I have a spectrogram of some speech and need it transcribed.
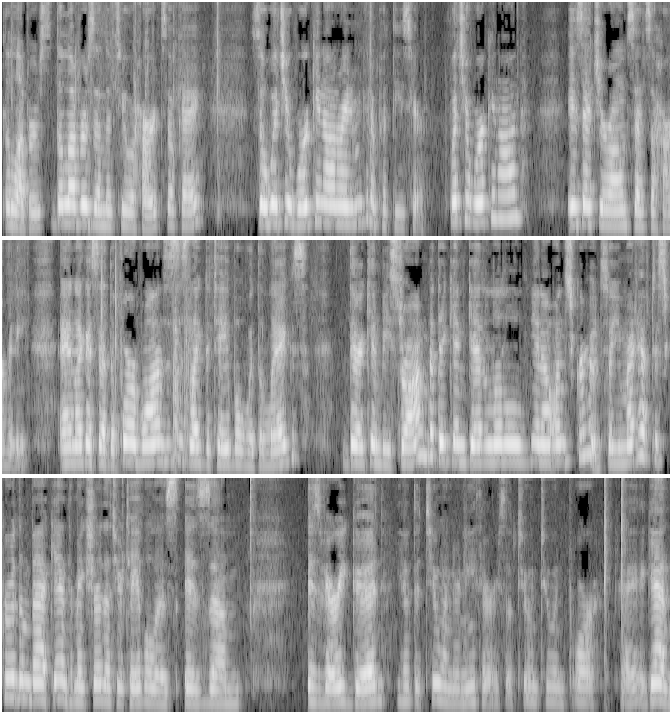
the lovers, the lovers and the two of hearts, okay? So what you're working on right, I'm going to put these here. What you're working on is at your own sense of harmony. And like I said, the Four of Wands, this is like the table with the legs. They can be strong, but they can get a little, you know, unscrewed. So you might have to screw them back in to make sure that your table is is um, is very good. You have the two underneath here, so two and two and four. Okay, again,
